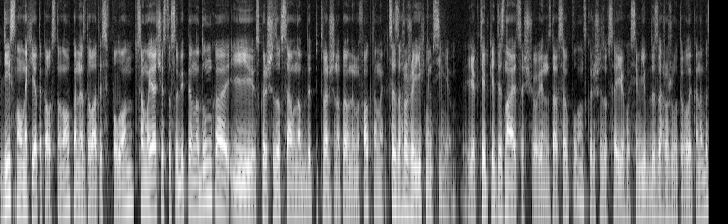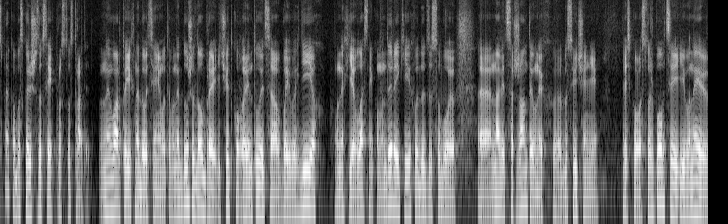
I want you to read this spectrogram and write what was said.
Дійсно, у них є така установка не здаватись в полон. Це моя чисто суб'єктивна думка, і скоріше за все вона буде підтверджена певними фактами. Це загрожує їхнім сім'ям. Як тільки дізнаються, що він здався в полон, скоріше за все, його сім'ї буде загрожувати велика небезпека, або скоріше за все їх просто стратять. Не варто їх недооцінювати. Вони дуже добре і чітко орієнтуються в бойових діях. У них є власні командири, які їх ведуть за собою. Е, Навіть сержанти, у них е, досвідчені військовослужбовці, і вони,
